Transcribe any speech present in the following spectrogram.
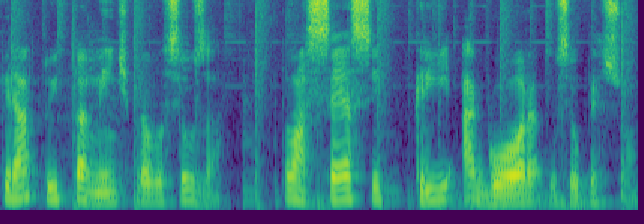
gratuitamente para você usar. Então acesse, crie agora o seu persona.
